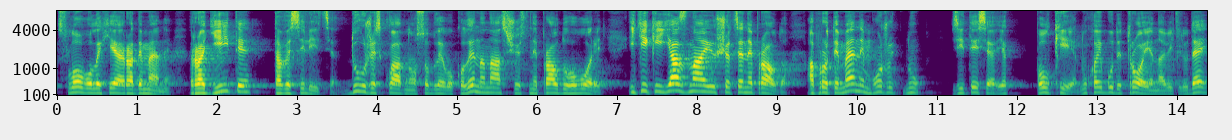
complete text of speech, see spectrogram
слово лихе ради мене. Радійте та веселіться. Дуже складно, особливо, коли на нас щось неправду говорять. І тільки я знаю, що це неправда, а проти мене можуть ну, зійтися як полки. Ну, хай буде троє навіть людей,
